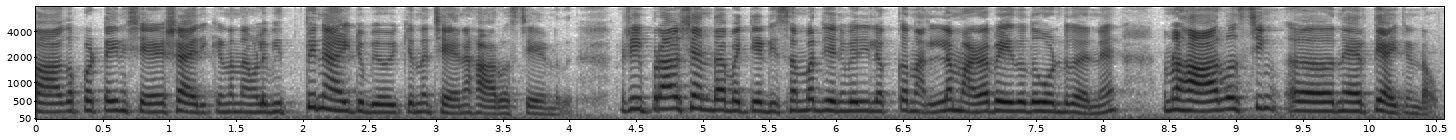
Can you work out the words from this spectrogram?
പാകപ്പെട്ടതിന് ശേഷമായിരിക്കണം നമ്മൾ വിത്തിനായിട്ട് ഉപയോഗിക്കുന്ന ചേന ഹാർവെസ്റ്റ് ചെയ്യേണ്ടത്. പക്ഷേ ഇപ്രാവശ്യം എന്താ പറ്റിയ? ഡിസംബർ ജനുവരിയിലൊക്കെ നല്ല മഴ പെയ്തത് കൊണ്ട് തന്നെ നമ്മൾ ഹാർവെസ്റ്റിംഗ് നേരത്തെ ആയിട്ടുണ്ടാവും.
